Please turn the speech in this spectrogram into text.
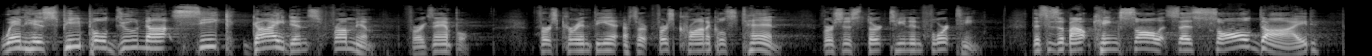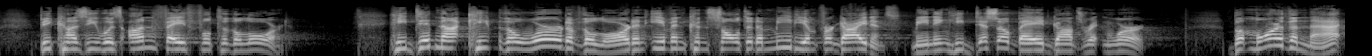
when his people do not seek guidance from him. For example, 1 Corinthians, uh, sorry, 1 Chronicles 10, verses 13 and 14. This is about King Saul. It says, Saul died because he was unfaithful to the Lord. He did not keep the word of the Lord and even consulted a medium for guidance, meaning he disobeyed God's written word. But more than that,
